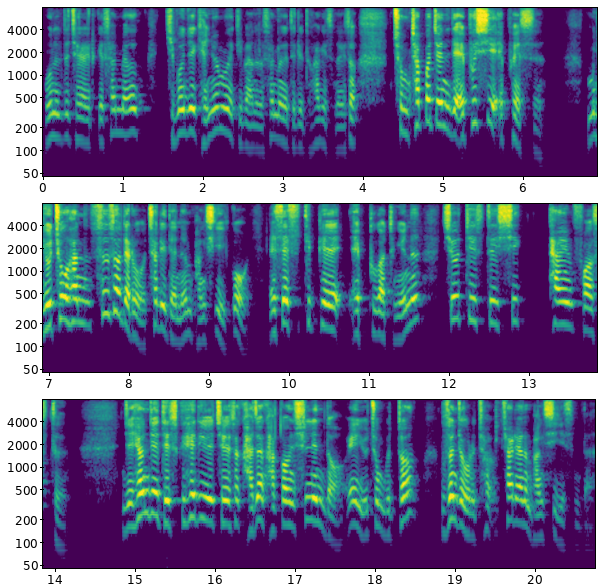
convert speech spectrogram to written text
오늘도 제가 이렇게 설명을 기본적인 개념을 기반으로 설명을 드리도록 하겠습니다. 그래서 좀 첫 번째는 이제 FCFS 뭐 요청한 순서대로 처리되는 방식이 있고 SSTF 같은 경우에는 Shortest Seek Time First 이제 현재 디스크 헤드 위치에서 가장 가까운 실린더의 요청부터 우선적으로 처, 처리하는 방식이 있습니다.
